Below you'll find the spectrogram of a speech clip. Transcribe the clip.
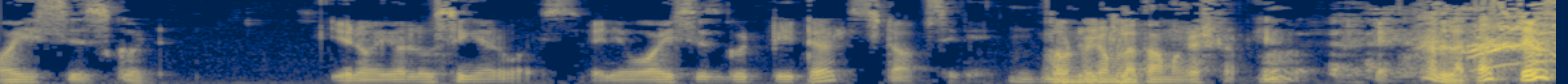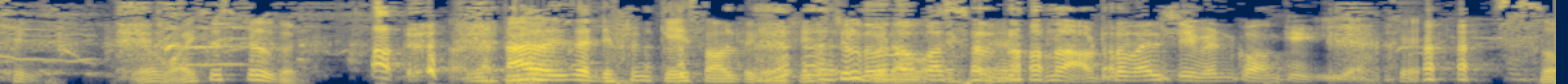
voice is good you know you're losing your voice when your voice is good peter stop singing Don't become Lata Mangeshkar. okay. Lata still singing your voice is still good Lata is a different case altogether she's still No, good no, Our- Pastor, no, no. After a while she went conking. yeah, okay. So,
